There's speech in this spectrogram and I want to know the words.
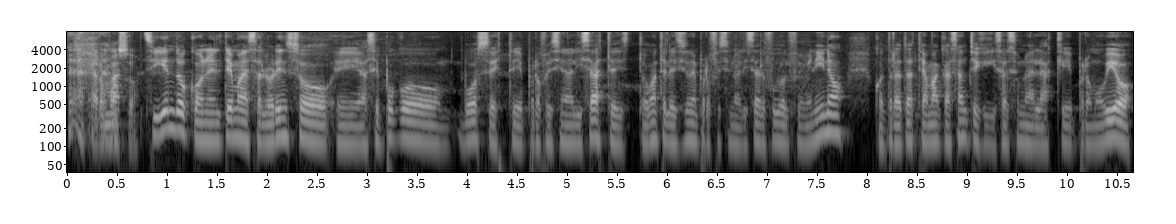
Hermoso. Siguiendo con el tema de San Lorenzo, eh, hace poco vos este, profesionalizaste, tomaste la decisión de profesionalizar el fútbol femenino, contrataste a Maca Sánchez, que quizás es una de las que promovió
